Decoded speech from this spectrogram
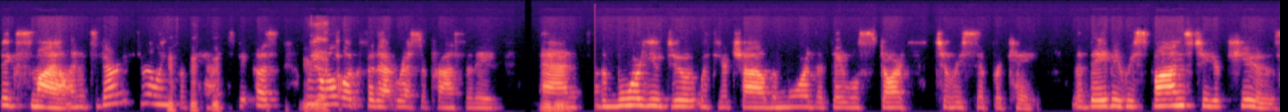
big smile. And it's very thrilling for parents because we Yeah. all look for that reciprocity. Mhm. And the more you do it with your child, the more that they will start to reciprocate. The baby responds to your cues,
